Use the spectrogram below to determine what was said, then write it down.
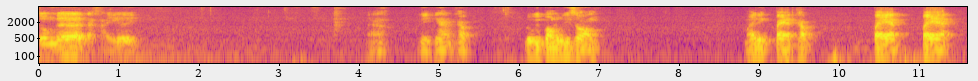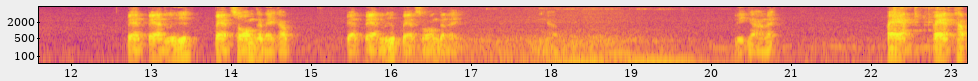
ตรงๆเด้อตะไคร้เอ้ยนะเลขงามครับ ลูกปิงปองลูกที่สองหมายเลขแปดครับแปดแปดแปดแปดหรือแปดสองก็ได้ครับแปดแปดหรือแปดสองก็ได้นี่ครับเลขงามเลย แปดแปดครับ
